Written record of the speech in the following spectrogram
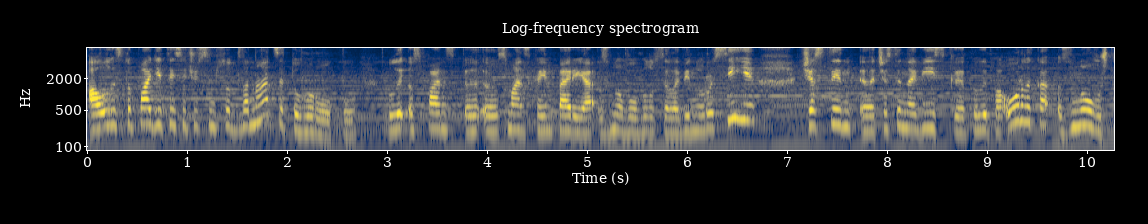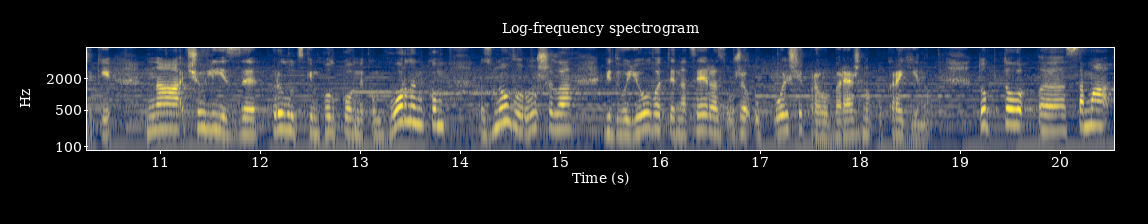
А у листопаді 1712 року, коли е, е, Османська імперія знову оголосила війну Росії, частин, е, частина військ Пилипа Орлика знову ж таки на чолі з прилуцьким полковником Горленком знову рушила відвоювати на цей раз уже у Польщі правобережну Україну. Тобто сама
